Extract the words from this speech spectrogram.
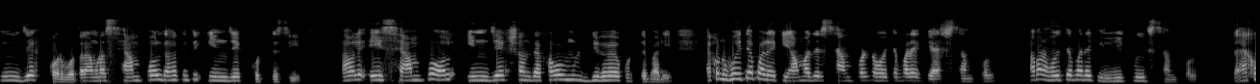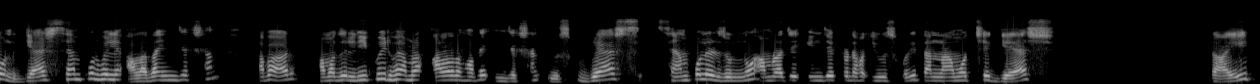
ইনজেক্ট করব, তাহলে আমরা স্যাম্পল দেখো কিন্তু ইনজেক্ট করতেছি। তাহলে এই স্যাম্পল ইনজেকশন দেখো আমরা ২ ভাবে করতে পারি। এখন হইতে পারে কি আমাদের স্যাম্পলটা হইতে পারে গ্যাস স্যাম্পল, আবার হইতে পারে কি লিকুইড স্যাম্পল। এখন গ্যাস স্যাম্পল হইলে আলাদা ইনজেকশন, আবার আমাদের লিকুইড হয়ে আমরা আলাদাভাবে ইনজেকশন ইউজ। গ্যাস স্যাম্পলের জন্য আমরা যে ইনজেক্টরটা ইউজ করি তার নাম হচ্ছে gas tight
